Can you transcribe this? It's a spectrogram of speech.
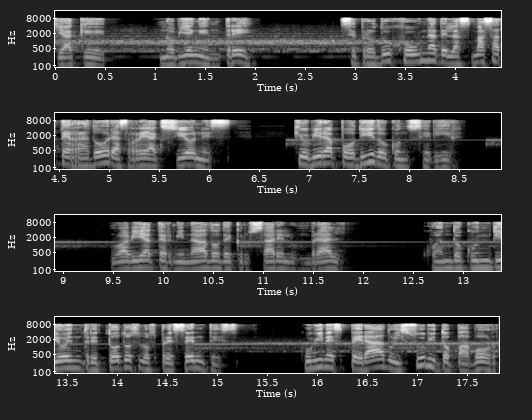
ya que, no bien entré, se produjo una de las más aterradoras reacciones que hubiera podido concebir. No había terminado de cruzar el umbral cuando cundió entre todos los presentes un inesperado y súbito pavor,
